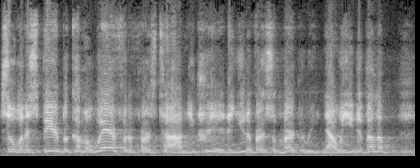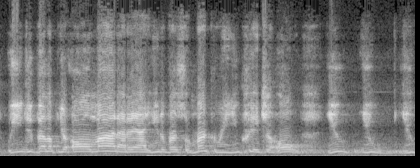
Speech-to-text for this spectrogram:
So when a spirit become aware for the first time, you created a universal mercury. Now when you develop when you develop your own mind out of that universal mercury, you create your own you you you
